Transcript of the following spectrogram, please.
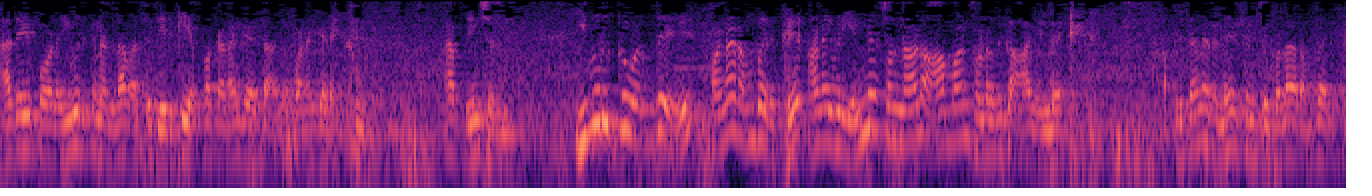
அதே போல இவருக்கு நல்லா வசதி இருக்கு. எப்ப கடன் கேட்டாலும் பணம் கிடைக்கும் அப்படின்னு சொல்லி. இவருக்கு வந்து பணம் ரொம்ப இருக்கு. ஆனா இவர் என்ன சொன்னாலும் ஆமான்னு சொல்றதுக்கு ஆள் இல்லை. அப்படித்தானே ரிலேஷன்ஷிப் எல்லாம் ரொம்ப இருக்கு.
